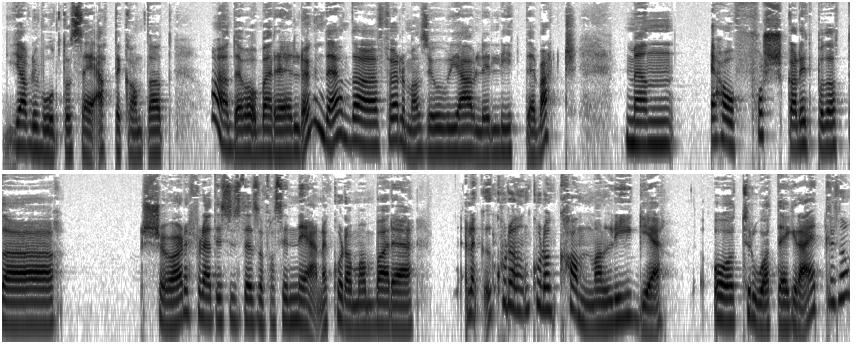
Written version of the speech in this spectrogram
jævlig vondt å si i etterkant at å ja, det var bare løgn, det. Da føler man seg jo jævlig lite verdt. Men jeg har jo forska litt på dette sjøl, fordi jeg syns det er så fascinerende hvordan man bare Eller hvordan, hvordan kan man lyge og tro at det er greit, liksom?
